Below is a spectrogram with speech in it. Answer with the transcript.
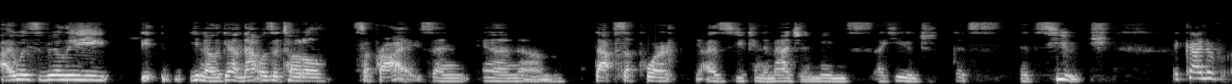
I was really, you know, again, that was a total surprise, and and um, that support, as you can imagine, means a huge. It's it's huge. It kind of,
